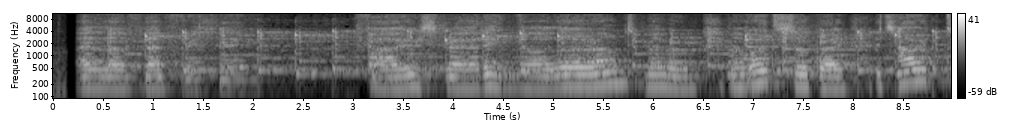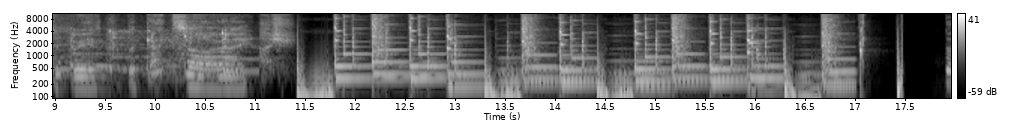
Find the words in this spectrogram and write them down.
Fire spreading all around my room. My world's so bright, it's hard to breathe, but that's alright. Hush.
